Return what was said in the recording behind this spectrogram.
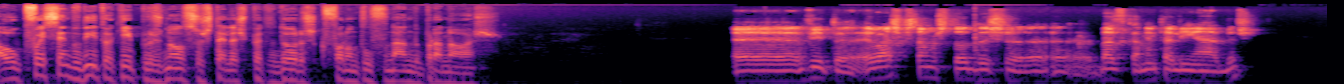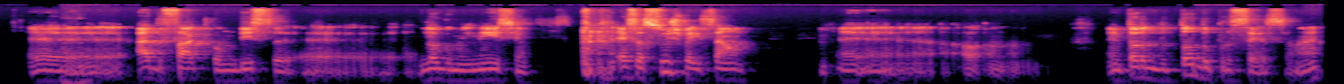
ao que foi sendo dito aqui pelos nossos telespectadores que foram telefonando para nós. Uh, Vitor, eu acho que estamos todos basicamente alinhados é, há de facto, como disse é, logo no início, essa suspeição é, em torno de todo o processo. É?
